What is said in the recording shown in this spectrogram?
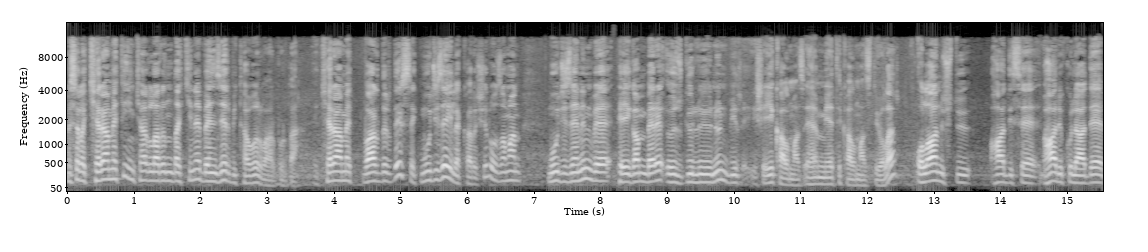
mesela kerameti inkarlarındakine benzer bir tavır var burada. E, keramet vardır dersek mucize ile karışır o zaman mucizenin ve peygambere özgürlüğünün bir şeyi kalmaz, ehemmiyeti kalmaz diyorlar. Olağanüstü hadise, harikulade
